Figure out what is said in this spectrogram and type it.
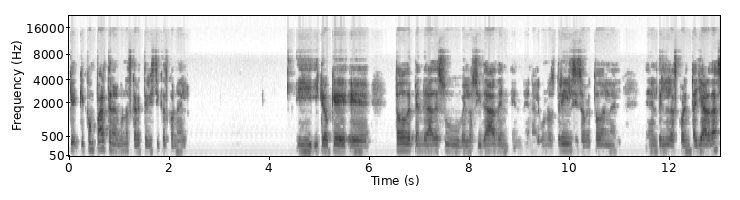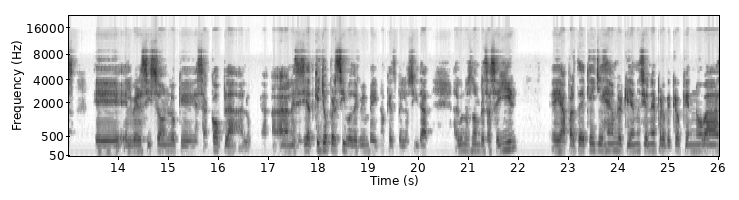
que, que, comparten algunas características con él. Y, y creo que eh, todo dependerá de su velocidad en, en, en, algunos drills y sobre todo en el, en el drill de las 40 yardas. Eh, el ver si son lo que se acopla a lo, a, la necesidad que yo percibo de Green Bay, ¿no? Que es velocidad. Algunos nombres a seguir, eh, aparte de KJ Hamler que ya mencioné, pero que creo que no va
